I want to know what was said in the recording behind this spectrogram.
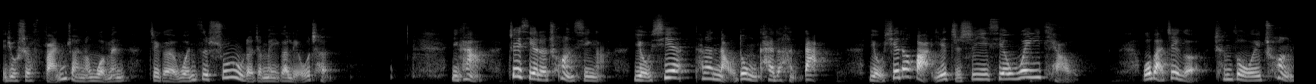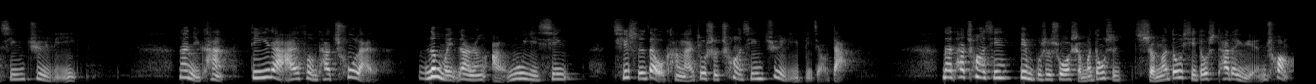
也就是反转了我们这个文字输入的这么一个流程。你看啊，这些的创新啊，有些它的脑洞开得很大，有些的话也只是一些微调。我把这个称作为创新距离。那你看第一代 iPhone 它出来那么让人耳目一新。其实，在我看来，就是创新距离比较大。那它创新，并不是说什么东西、什么东西都是它的原创。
